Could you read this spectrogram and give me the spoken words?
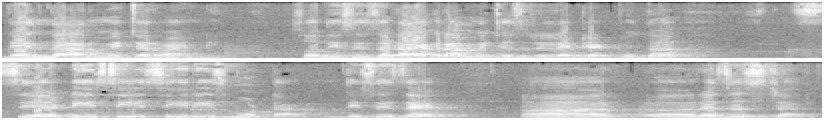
than the armature winding. So, this is a diagram which is related to the DC series motor. This is a uh, uh, resistor.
